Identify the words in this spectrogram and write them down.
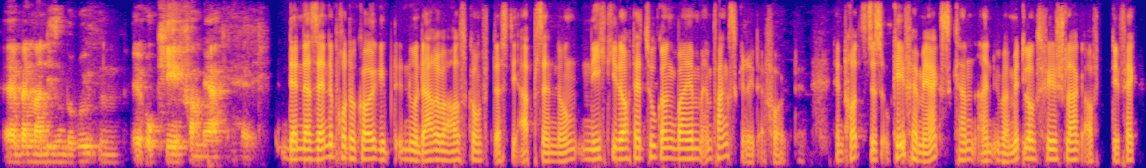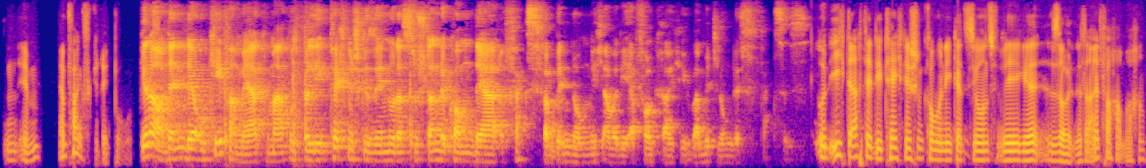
äh, wenn man diesen berühmten äh, OK-Vermerk erhält. Denn das Sendeprotokoll gibt nur darüber Auskunft, dass die Absendung, nicht jedoch der Zugang beim Empfangsgerät erfolgte. Denn trotz des OK-Vermerks kann ein Übermittlungsfehlschlag auf Defekten im Empfangsgerät beruhen. Genau, denn der OK-Vermerk, Markus, belegt technisch gesehen nur das Zustandekommen der Faxverbindung, nicht aber die erfolgreiche Übermittlung des Faxes. Und ich dachte, die technischen Kommunikationswege sollten es einfacher machen.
